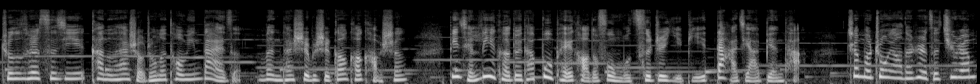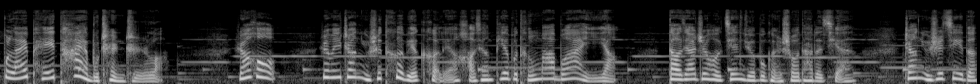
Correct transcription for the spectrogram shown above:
出租车司机看到她手中的透明袋子，问她是不是高考考生，并且立刻对她不陪考的父母嗤之以鼻，大加鞭挞。这么重要的日子居然不来陪，太不称职了。然后认为张女士特别可怜，好像爹不疼妈不爱一样。到家之后坚决不肯收她的钱。张女士记得，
